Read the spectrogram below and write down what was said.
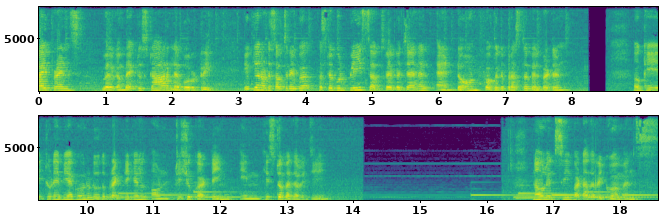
Hi friends, welcome back to Star Laboratory. If you are not a subscriber, first of all please subscribe the channel and don't forget to press the bell button. Okay, today we are going to do the practical on tissue cutting in histopathology. Now let's see what are the requirements.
